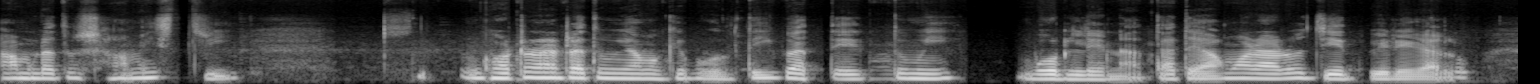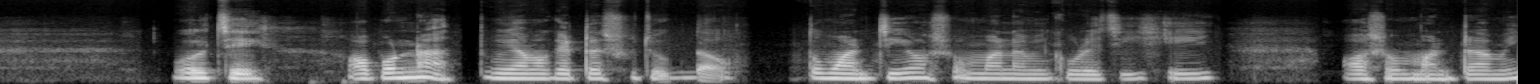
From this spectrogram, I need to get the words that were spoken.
আমরা তো স্বামী, স্ত্রী। ঘটনাটা তুমি আমাকে বলতেই পারতে, তুমি বললে না। তাতে আমার আরও জেদ বেড়ে গেল। বলছে, অপর্ণা, তুমি আমাকে একটা সুযোগ দাও। তোমার যে অসম্মান আমি করেছি, সেই অসম্মানটা আমি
